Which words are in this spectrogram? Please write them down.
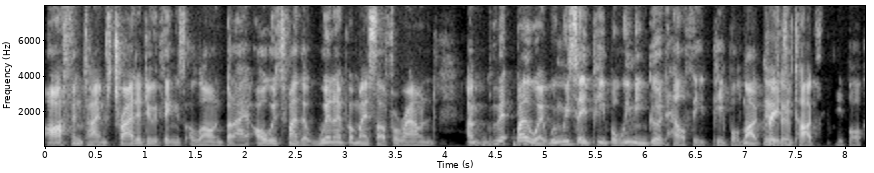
oftentimes try to do things alone, but I always find that when I put myself around, um, by the way, when we say people, we mean good, healthy people, not crazy, mm-hmm. toxic people.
